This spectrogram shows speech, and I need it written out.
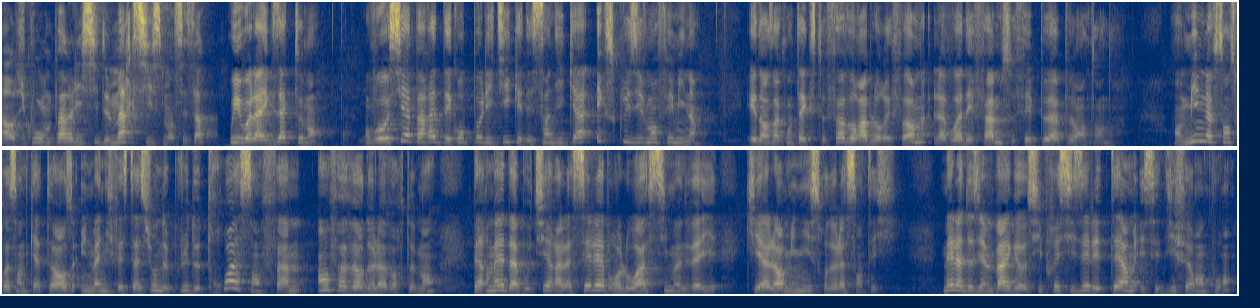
Alors du coup, on parle ici de marxisme, hein, c'est ça? Oui, voilà, exactement. On voit aussi apparaître des groupes politiques et des syndicats exclusivement féminins. Et dans un contexte favorable aux réformes, la voix des femmes se fait peu à peu entendre. En 1974, une manifestation de plus de 300 femmes en faveur de l'avortement permet d'aboutir à la célèbre loi Simone Veil, qui est alors ministre de la Santé. Mais la deuxième vague a aussi précisé les termes et ses différents courants.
